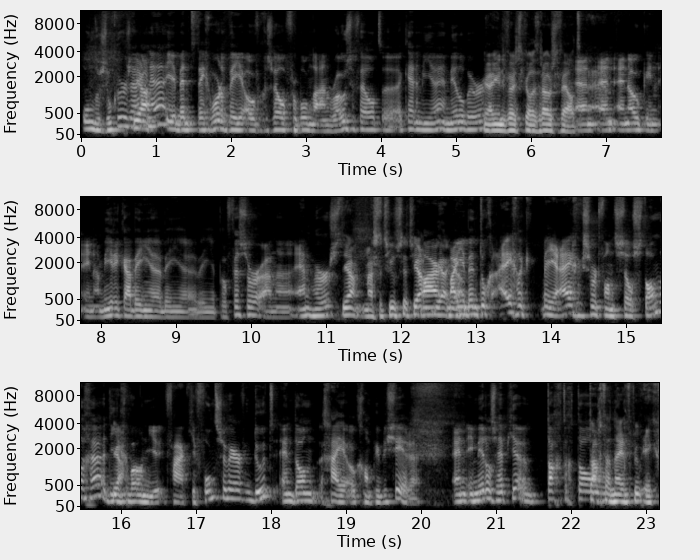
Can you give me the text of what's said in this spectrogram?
onderzoeker zijn. Hè? Je bent, tegenwoordig ben je overigens wel verbonden aan Roosevelt uh, Academy hè, in Middelburg. Ja, University College Roosevelt. En, en, en ook in, in Amerika ben je, ben, je, ben je professor aan uh, Amherst. Ja, Massachusetts, ja. Maar, ja, maar je bent toch eigenlijk, ben je eigenlijk een soort van zelfstandige... die gewoon je, vaak je fondsenwerving doet... en dan ga je ook gewoon publiceren. En inmiddels heb je een tachtigtal... 80, 90, ik,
